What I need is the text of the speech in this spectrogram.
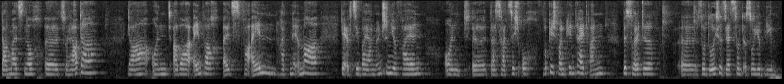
damals noch äh, zu Hertha. Ja, und aber einfach als Verein hat mir immer der FC Bayern München gefallen und äh, das hat sich auch wirklich von Kindheit an bis heute äh, so durchgesetzt und ist so geblieben.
